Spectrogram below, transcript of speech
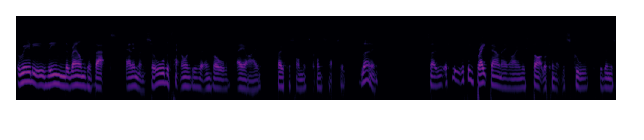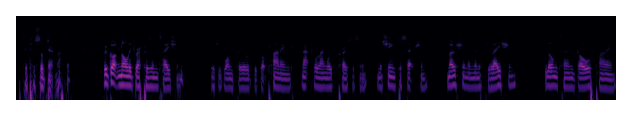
really is in the realms of that element. So all the technologies that involve AI focus on this concept of learning. So if if we break down AI and we start looking at the schools within this particular subject matter, we've got knowledge representation, which is one field. We've got planning, natural language processing, machine perception, motion and manipulation, long term goals planning,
